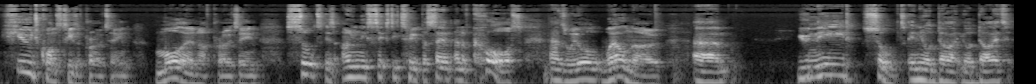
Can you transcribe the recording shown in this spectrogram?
huge quantities of protein, more than enough protein. Salt is only 62%. And of course, as we all well know, um, you need salt in your diet. Your diet,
